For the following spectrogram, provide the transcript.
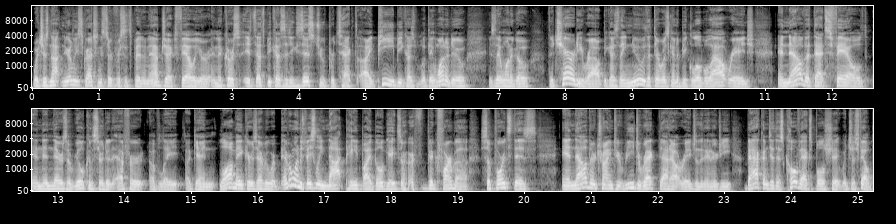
which is not nearly scratching the surface. It's been an abject failure. And of course, that's because it exists to protect IP, because what they want to do is they want to go the charity route because they knew that there was going to be global outrage. And now that that's failed, and then there's a real concerted effort of late, again, lawmakers everywhere, everyone who's basically not paid by Bill Gates or Big Pharma supports this and now they're trying to redirect that outrage and that energy back into this COVAX bullshit, which has failed.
